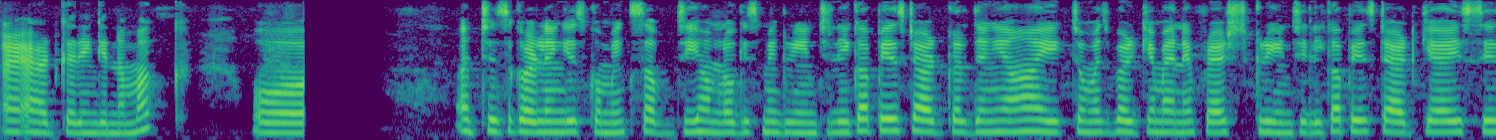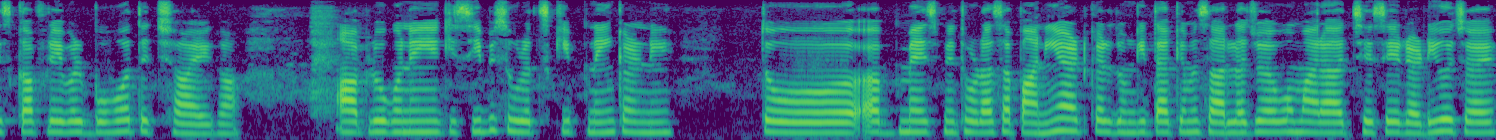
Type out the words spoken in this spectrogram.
ऐड करेंगे नमक। और अच्छे से कर लेंगे इसको मिक्स अब जी हम लोग इसमें ग्रीन चिली का पेस्ट ऐड कर देंगे। यहाँ एक चम्मच भर के मैंने फ्रेश ग्रीन चिली का पेस्ट ऐड किया है। इससे इसका फ्लेवर बहुत अच्छा आएगा। आप लोगों ने ये किसी भी सूरत स्किप नहीं करनी। तो अब मैं इसमें थोड़ा सा पानी ऐड कर दूँगी ताकि मसाला जो है वो हमारा अच्छे से रेडी हो जाए।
